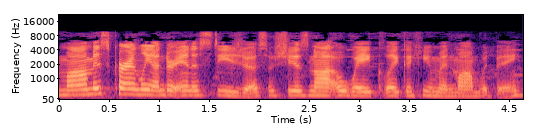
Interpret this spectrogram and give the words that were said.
Mom is currently under anesthesia, so she is not awake like a human mom would be.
